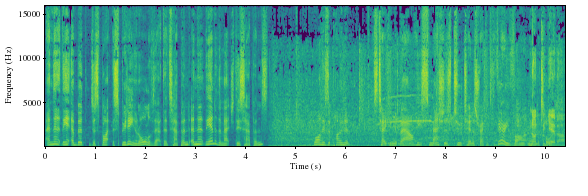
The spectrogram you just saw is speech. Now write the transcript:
And then at the end, but despite the spitting and all of that that's happened, and then at the end of the match, this happens. While his opponent is taking a bow, he smashes two tennis rackets very violently. on Not the court. together,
